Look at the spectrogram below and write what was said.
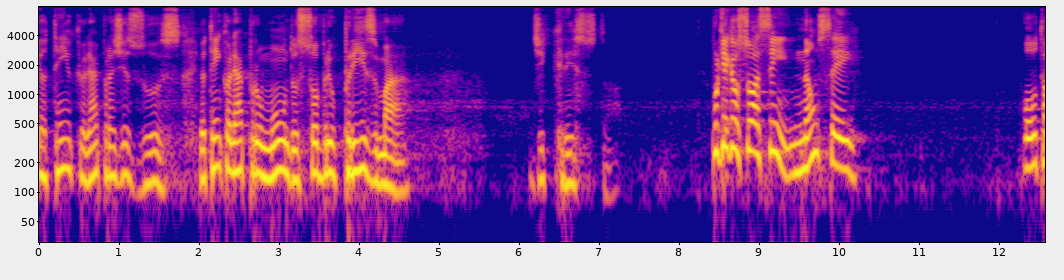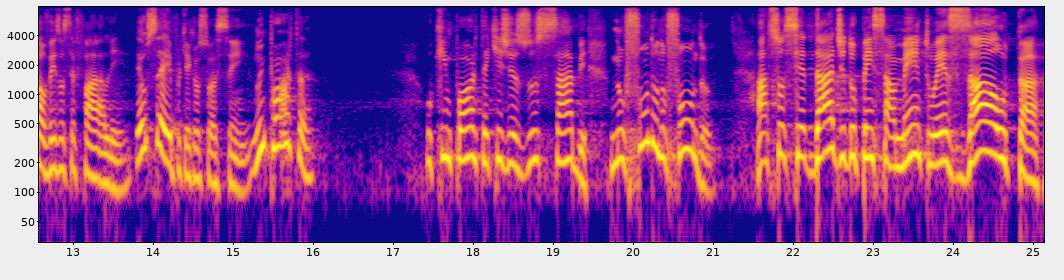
Eu tenho que olhar para Jesus. Eu tenho que olhar para o mundo sobre o prisma de Cristo. Por que, que eu sou assim? Não sei. Ou talvez você fale, eu sei por que, que eu sou assim. Não importa. O que importa é que Jesus sabe, no fundo, no fundo, a sociedade do pensamento exalta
